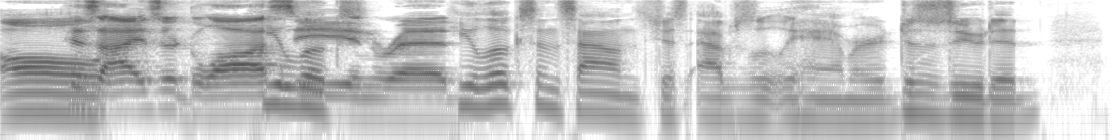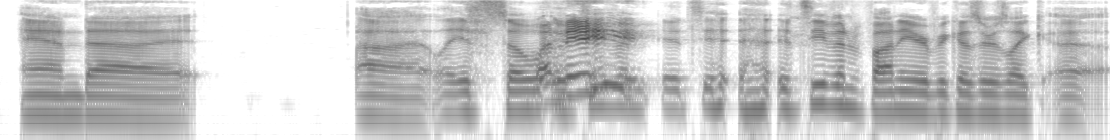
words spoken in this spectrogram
all His eyes are glossy looks- and red. he looks and sounds just absolutely hammered, just zooted, and uh, uh, it's so it's even it's it's even funnier because there's like a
